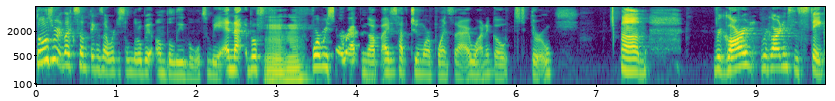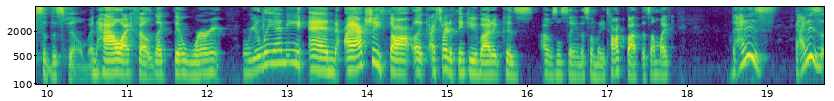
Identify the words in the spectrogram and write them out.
those were like some things that were just a little bit unbelievable to me. And that before, Mm-hmm. before we start wrapping up, I just have two more points that I want to go through. Um, regard regarding to the stakes of this film and how I felt like there weren't really any, and I actually thought like I started thinking about it because I was listening to somebody talk about this. I'm like, that is that is uh,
